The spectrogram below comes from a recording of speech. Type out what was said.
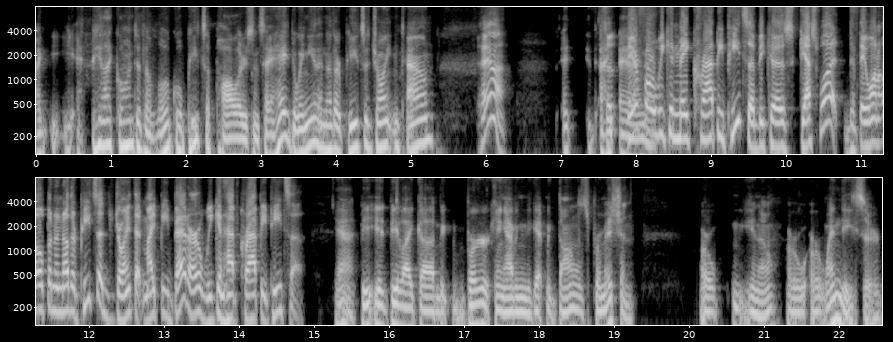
I, it'd be like going to the local pizza parlors and say, "Hey, do we need another pizza joint in town?" Yeah. It, so I, I therefore, we can make crappy pizza because guess what? If they want to open another pizza joint that might be better, we can have crappy pizza. Yeah, it'd be, it'd be like uh, Burger King having to get McDonald's permission, or you know, or or Wendy's or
